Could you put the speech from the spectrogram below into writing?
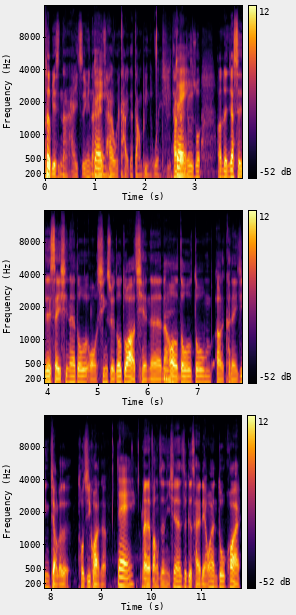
特别是男孩子，因为男孩子他会卡一个当兵的问题，他可能就是说啊，人家谁谁谁现在都哦薪水都多少钱呢？然后都都呃可能已经缴了投机款了，对，买了房子，你现在这个才两万多块，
